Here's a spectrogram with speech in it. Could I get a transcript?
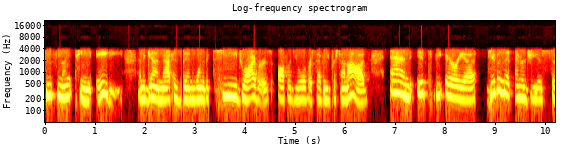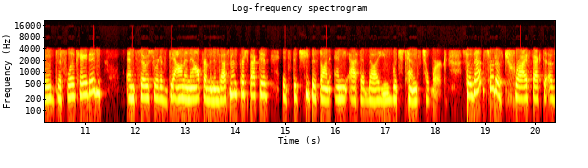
since 1980. And again, that has been one of the key drivers, offered you over 70% odds. And it's the area, given that energy is so dislocated, and so sort of down and out from an investment perspective, it's the cheapest on any asset value, which tends to work. So that sort of trifecta of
